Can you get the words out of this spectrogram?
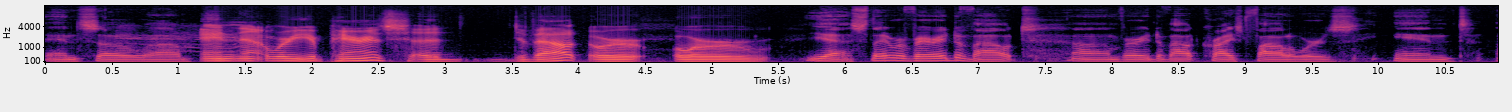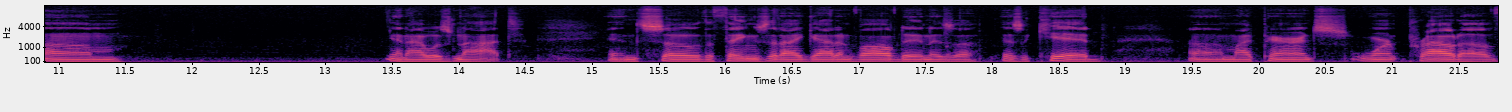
And so um, And uh, were your parents uh, devout or or yes, they were very devout, um, very devout Christ followers, and um, and I was not. And so the things that I got involved in as a as a kid, uh, my parents weren't proud of.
